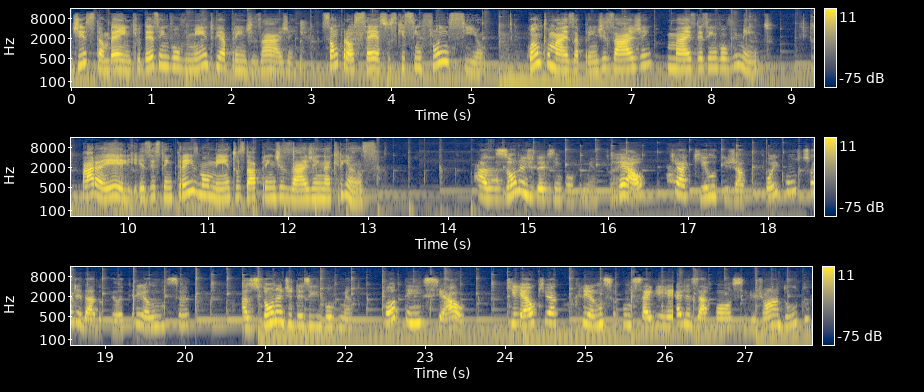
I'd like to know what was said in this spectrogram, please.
Diz também que o desenvolvimento e aprendizagem são processos que se influenciam. Quanto mais aprendizagem, mais desenvolvimento. Para ele, existem três momentos da aprendizagem na criança: a zona de desenvolvimento real, que é aquilo que já foi consolidado pela criança, a zona de desenvolvimento potencial, que é o que a criança consegue realizar com o auxílio de um adulto,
